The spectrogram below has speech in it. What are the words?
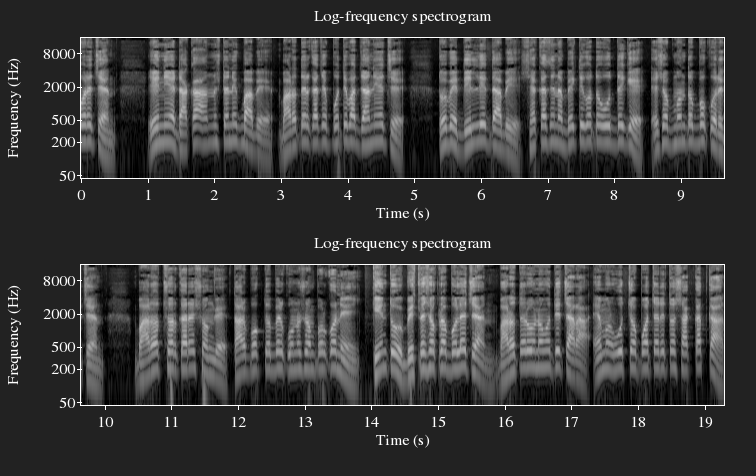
করেছেন। এ নিয়ে ঢাকা আনুষ্ঠানিকভাবে ভারতের কাছে প্রতিবাদ জানিয়েছে। তবে দিল্লির দাবি, শেখ হাসিনা ব্যক্তিগত উদ্যোগে এসব মন্তব্য করেছেন। ভারত সরকারের সঙ্গে তার বক্তব্যের কোনো সম্পর্ক নেই। কিন্তু বিশ্লেষকরা বলেছেন, ভারতের অনুমতি ছাড়া এমন উচ্চ প্রচারিত সাক্ষাৎকার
